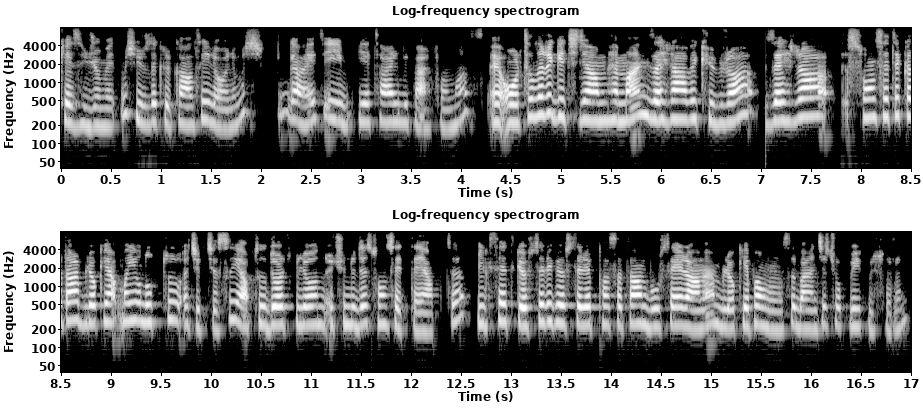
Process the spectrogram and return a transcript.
kez hücum etmiş, %46 ile oynamış. Gayet iyi, yeterli bir performans. E, ortalara geçeceğim hemen. Zehra ve Kübra. Zehra son sete kadar blok yapmayı unuttu açıkçası. Yaptığı 4 bloğun 3'ünü de son sette yaptı. İlk set gösteri gösteri pas atan Buse'ye rağmen blok yapamaması bence çok büyük bir sorun.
